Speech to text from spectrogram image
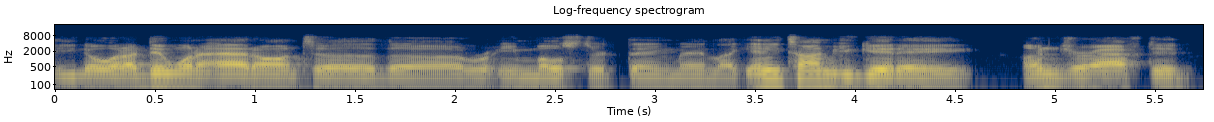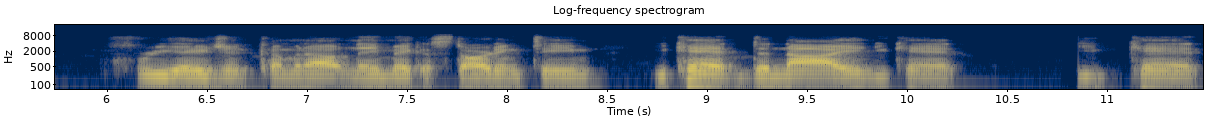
You know what? I did want to add on to the Raheem Mostert thing, man. Like anytime you get a undrafted free agent coming out and they make a starting team, you can't deny and you can't you can't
